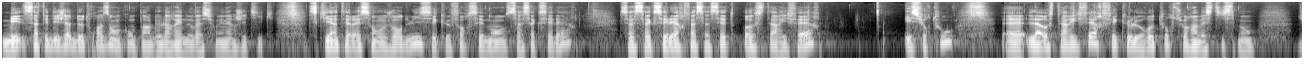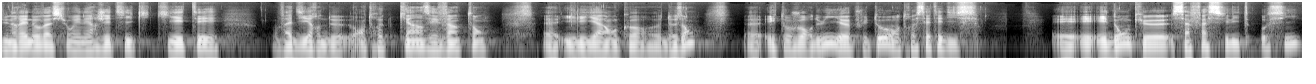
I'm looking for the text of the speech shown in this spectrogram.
Mais ça fait déjà 2-3 ans qu'on parle de la rénovation énergétique. Ce qui est intéressant aujourd'hui, c'est que forcément, ça s'accélère. Ça s'accélère face à cette hausse tarifaire. Et surtout, euh, la hausse tarifaire fait que le retour sur investissement d'une rénovation énergétique qui était, on va dire, de, entre 15 et 20 ans euh, il y a encore deux ans, euh, est aujourd'hui plutôt entre 7 et 10. Et, donc, euh, ça facilite aussi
